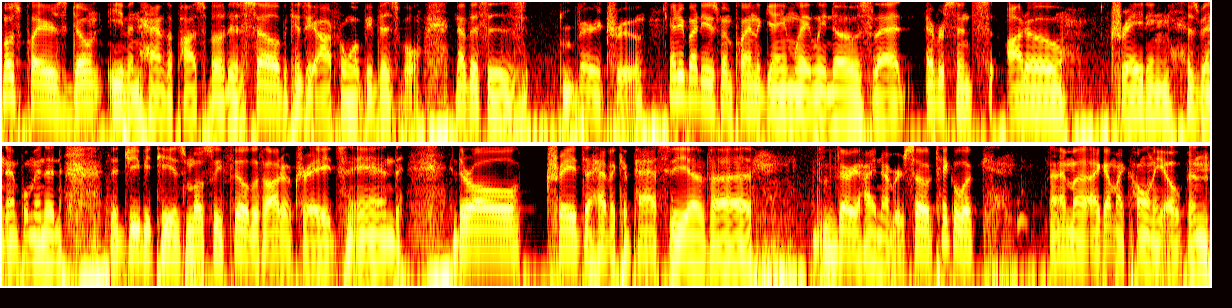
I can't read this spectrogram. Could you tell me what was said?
Most players don't even have the possibility to sell because the offer won't be visible. Now, this is very true. Anybody who's been playing the game lately knows that ever since auto trading has been implemented, the GBT is mostly filled with auto trades, and they're all trades that have a capacity of uh, very high numbers. So take a look I'm uh, I got my colony open.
